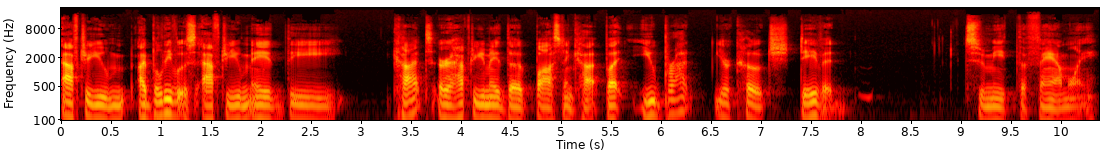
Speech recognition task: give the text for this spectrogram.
after you, I believe it was after you made the cut or after you made the Boston cut, but you brought your coach David to meet the family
